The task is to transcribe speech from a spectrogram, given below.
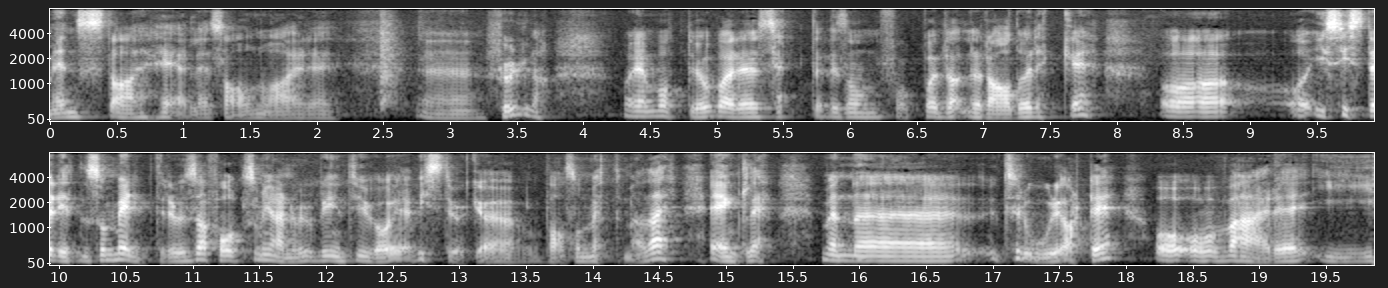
mens da hele salen var eh, full. da. Og jeg måtte jo bare sette liksom folk på rad og rekke. Og, og i siste liten så meldte det seg folk som gjerne ville bli intervjua. Og jeg visste jo ikke hva som møtte meg der, egentlig. Men eh, utrolig artig å, å være i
